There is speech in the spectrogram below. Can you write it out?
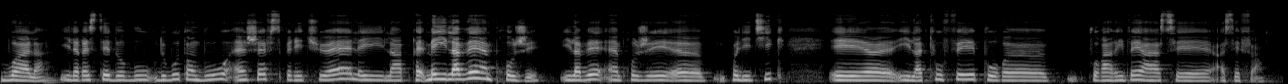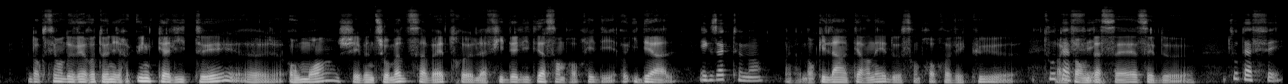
Voilà, mm. il est resté de bout, de bout en bout, un chef spirituel, et il a, mais il avait un projet. Il avait un projet euh, politique et euh, il a tout fait pour, euh, pour arriver à ses, à ses fins. Donc, si on devait retenir une qualité, euh, au moins, chez Ben ça va être la fidélité à son propre idéal. Exactement. Donc, il a incarné de son propre vécu, Tout par une forme et de... Tout à fait.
